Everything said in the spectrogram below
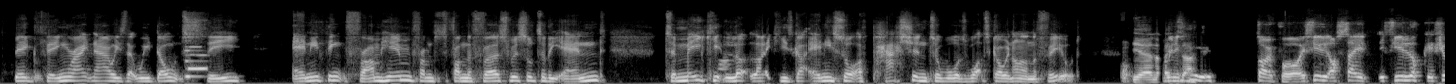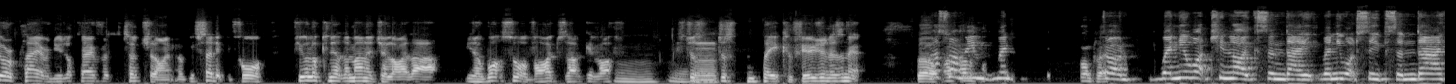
the big thing right now is that we don't see anything from him from from the first whistle to the end to make it look like he's got any sort of passion towards what's going on on the field. Yeah, no, I mean, exactly. you, sorry, Paul. If you, I say, if you look, if you're a player and you look over at the touchline, and we've said it before. If you're looking at the manager like that, you know what sort of vibe does that give off? Mm, it's just mm. just complete confusion, isn't it? Well, That's what I mean. When, Go on, go on. when you're watching like Sunday, when you watch Super Sunday,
